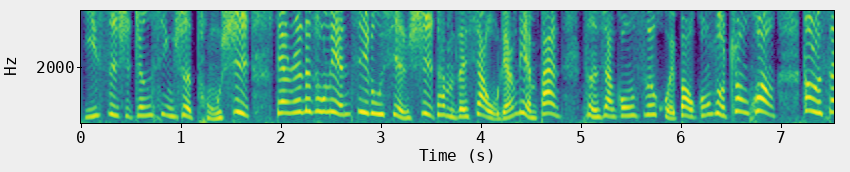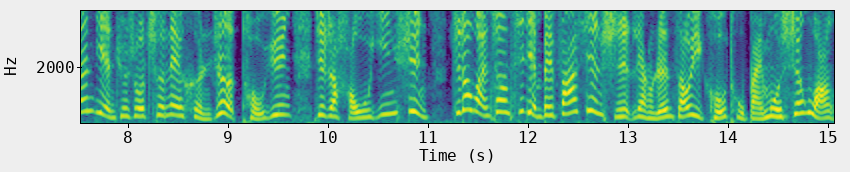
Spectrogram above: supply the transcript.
疑似是征信社同事。两人的通联记录显示，他们在下午两点半曾向公司回报工作状况，到了三点却说车内很热、头晕，接着毫无音讯。直到晚上七点被发现时，两人早已口吐白沫身亡。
